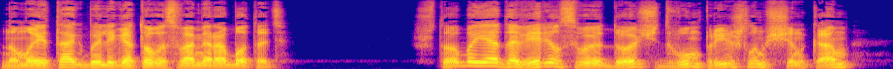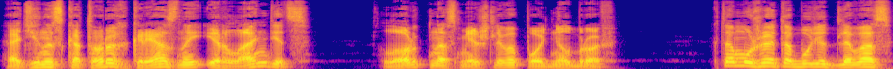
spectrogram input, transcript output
«Но мы и так были готовы с вами работать. Чтобы я доверил свою дочь двум пришлым щенкам, один из которых грязный ирландец?» Лорд насмешливо поднял бровь. «К тому же это будет для вас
